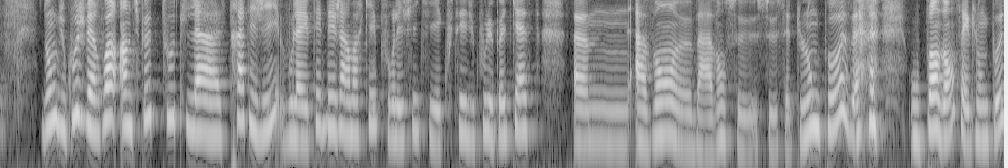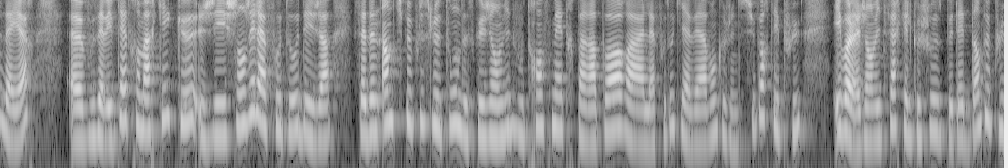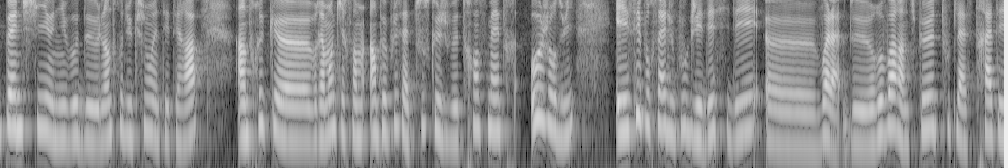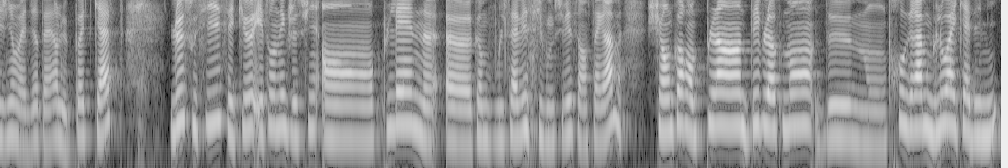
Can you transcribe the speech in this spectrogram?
Donc du coup je vais revoir un petit peu toute la stratégie. Vous l'avez peut-être déjà remarqué pour les filles qui écoutaient du coup le podcast euh, avant, euh, bah, avant ce, cette longue pause ou pendant cette longue pause d'ailleurs. Euh, vous avez peut-être remarqué que j'ai changé la photo déjà. Ça donne un petit peu plus le ton de ce que j'ai envie de vous transmettre par rapport à la photo qu'il y avait avant que je ne supportais plus. Et voilà, j'ai envie de faire quelque chose peut-être d'un peu plus punchy au niveau de l'introduction, etc. Un truc vraiment qui ressemble un peu plus à tout ce que je veux transmettre aujourd'hui. Et c'est pour ça du coup que j'ai décidé euh, voilà, de revoir un petit peu toute la stratégie, on va dire, derrière le podcast. Le souci, c'est que, étant donné que je suis en pleine, euh, comme vous le savez si vous me suivez sur Instagram, je suis encore en plein développement de mon programme Glow Academy.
